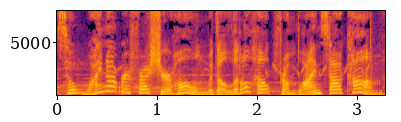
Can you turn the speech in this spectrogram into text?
so why not refresh your home with a little help from blinds.com?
